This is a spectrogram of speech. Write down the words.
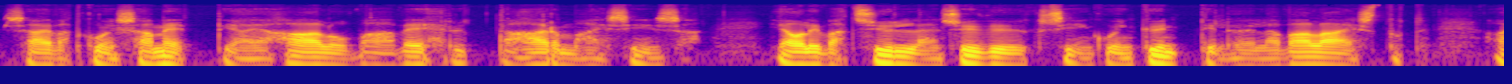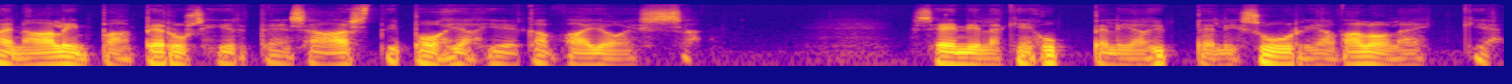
Saivat kuin samettia ja haaluvaa vehryttä harmaisiinsa, ja olivat syllän syvyyksiin kuin kynttilöillä valaistut, aina alimpaan perushirteensä asti pohjahiekan vajoissa – Seinilläkin huppeli ja hyppeli suuria valoläikkiä,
